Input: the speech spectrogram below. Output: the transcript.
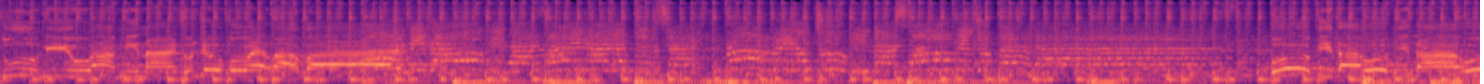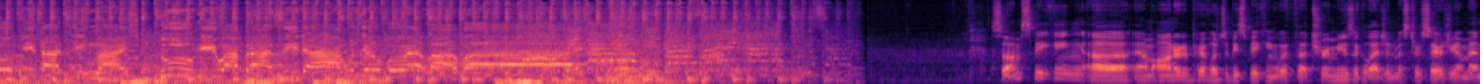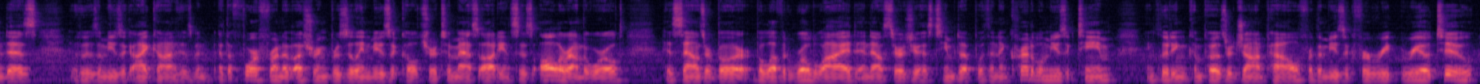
Do Rio a Minas, onde So I'm speaking. Uh, I'm honored and privileged to be speaking with a true music legend, Mr. Sergio Mendes, who is a music icon who's been at the forefront of ushering Brazilian music culture to mass audiences all around the world. His sounds are be- beloved worldwide, and now Sergio has teamed up with an incredible music team, including composer John Powell for the music for Ri- Rio 2,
